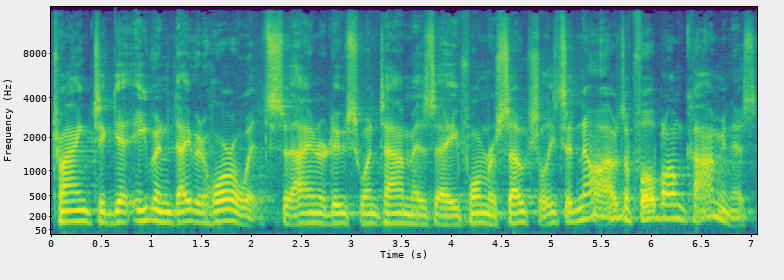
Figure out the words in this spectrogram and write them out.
Trying to get even David Horowitz, I introduced one time as a former socialist. He said, No, I was a full blown communist.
